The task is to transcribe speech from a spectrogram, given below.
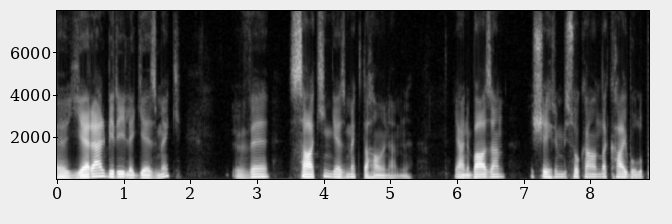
e, yerel biriyle gezmek ve sakin gezmek daha önemli. Yani bazen şehrin bir sokağında kaybolup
